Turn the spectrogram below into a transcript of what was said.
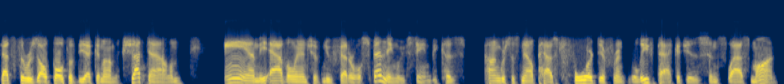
that's the result both of the economic shutdown and the avalanche of new federal spending we've seen because Congress has now passed four different relief packages since last month.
